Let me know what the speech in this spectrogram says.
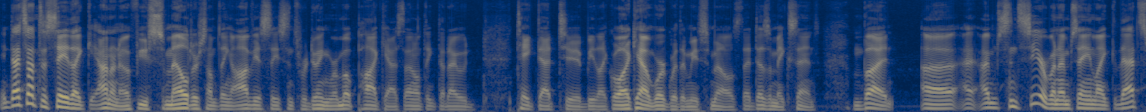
and that's not to say like I don't know if you smelled or something. Obviously, since we're doing remote podcasts, I don't think that I would take that to be like, well, I can't work with him. He smells. That doesn't make sense. But uh, I, I'm sincere when I'm saying like that's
